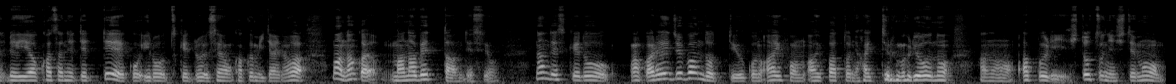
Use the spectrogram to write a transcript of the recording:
ねレイヤーを重ねてってこう色をつける線を描くみたいのはまあなんか学べたんですよ。なんですけど、まあ、 GarageBand っていうこの iPhone、iPad に入ってる無料のあのアプリ一つにしても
